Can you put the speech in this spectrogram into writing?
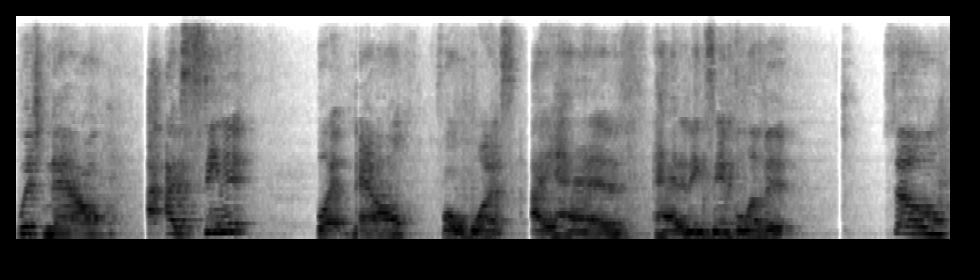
which now I, have seen it, but now for once I have had an example of it. So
